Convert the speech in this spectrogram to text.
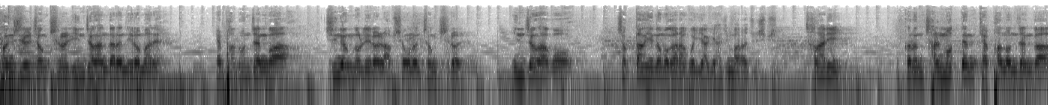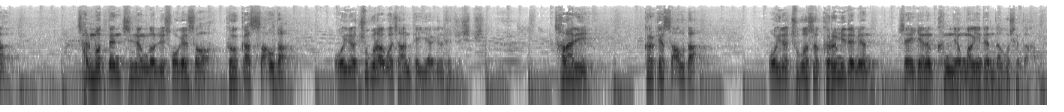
현실 정치를 인정한다는 이름 아래 개파 논쟁과 진영 논리를 앞세우는 정치를 인정하고 적당히 넘어가라고 이야기하지 말아 주십시오. 차라리 그런 잘못된 개파 논쟁과 잘못된 진영 논리 속에서 그것과 싸우다 오히려 죽으라고 저한테 이야기를 해 주십시오. 차라리 그렇게 싸우다 오히려 죽어서 걸음이 되면 저에게는 큰 영광이 된다고 생각합니다.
